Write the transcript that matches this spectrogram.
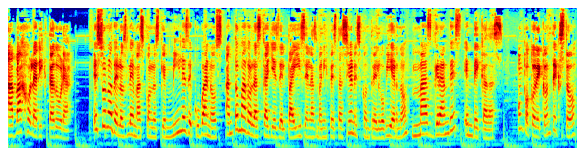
Abajo la dictadura. Es uno de los lemas con los que miles de cubanos han tomado las calles del país en las manifestaciones contra el gobierno más grandes en décadas. Un poco de contexto.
